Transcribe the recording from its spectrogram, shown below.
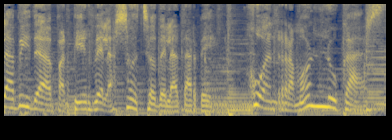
la vida a partir de las 8 de la tarde. Juan Ramón Lucas.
